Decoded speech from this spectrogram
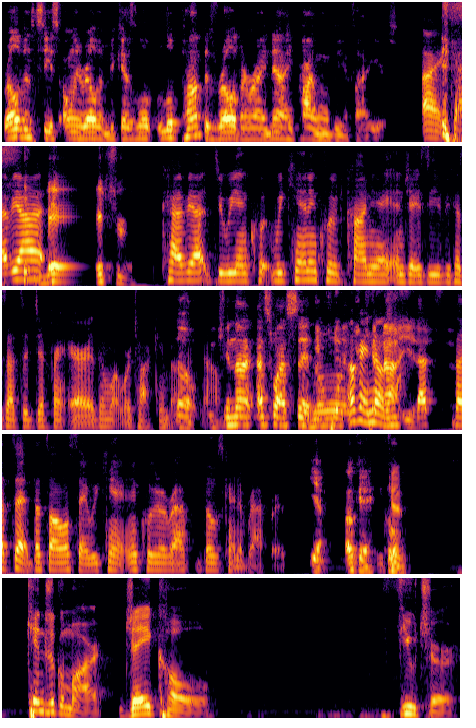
Relevancy is only relevant because Lil, Lil Pump is relevant right now. He probably won't be in five years. All right, caveat. Very true. Caveat do we include we can't include kanye and jay-z because that's a different era than what we're talking about No, right now we cannot. That's why I said We no can't- one. okay no cannot, yeah. that's that's it that's all i'll say we can't include a rap those kind of rappers Yeah. Okay. Cool. Okay. Kendrick Lamar, J. Cole, Future.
